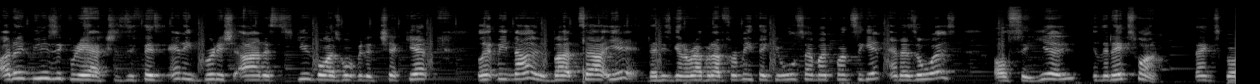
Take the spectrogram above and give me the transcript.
I do music reactions. If there's any British artists you guys want me to check out, let me know. But uh, yeah, that is going to wrap it up for me. Thank you all so much once again. And as always, I'll see you in the next one. Thanks, guys.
